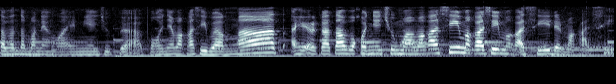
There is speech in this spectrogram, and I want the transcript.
teman-teman yang lainnya juga. Pokoknya makasih banget akhir kata pokoknya cuma makasih makasih makasih dan makasih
